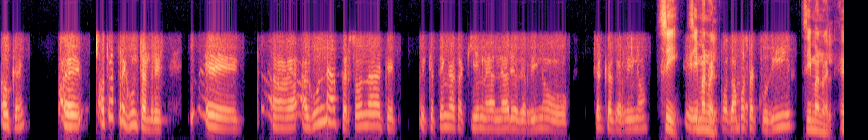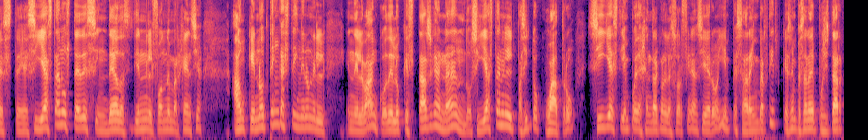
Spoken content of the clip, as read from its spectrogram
Ok. Eh, otra pregunta, Andrés. Eh, ¿Alguna persona que, que tengas aquí en el área de Rino o cerca de Rino? Sí, sí, eh, Manuel. podamos acudir. Sí, Manuel. Este, si ya están ustedes sin deudas, si tienen el fondo de emergencia, aunque no tengas este dinero en el, en el banco, de lo que estás ganando, si ya están en el pasito 4, sí ya es tiempo de agendar con el asesor financiero y empezar a invertir, que es empezar a depositar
